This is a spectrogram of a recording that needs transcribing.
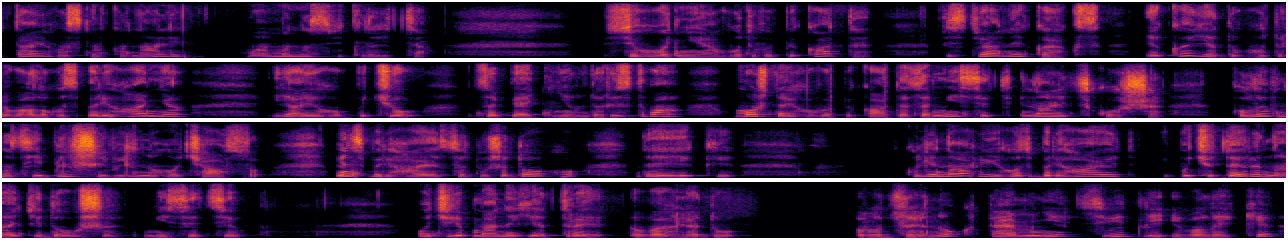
Вітаю вас на каналі Мамина Світлиця. Сьогодні я буду випікати різдвяний кекс, який є довготривалого зберігання. Я його печу за 5 днів до Різдва, можна його випікати за місяць і навіть скорше, коли в нас є більше вільного часу. Він зберігається дуже довго, деякі кулінари його зберігають і по 4, навіть і довше місяців. Отже, в мене є три вигляду родзинок, темні, світлі і великі,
